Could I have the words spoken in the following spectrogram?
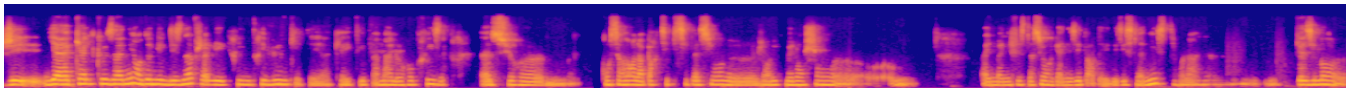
il y a quelques années, en 2019, j'avais écrit une tribune qui, était, qui a été pas mal reprise sur, concernant la participation de Jean-Luc Mélenchon à une manifestation organisée par des, islamistes. Voilà, quasiment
